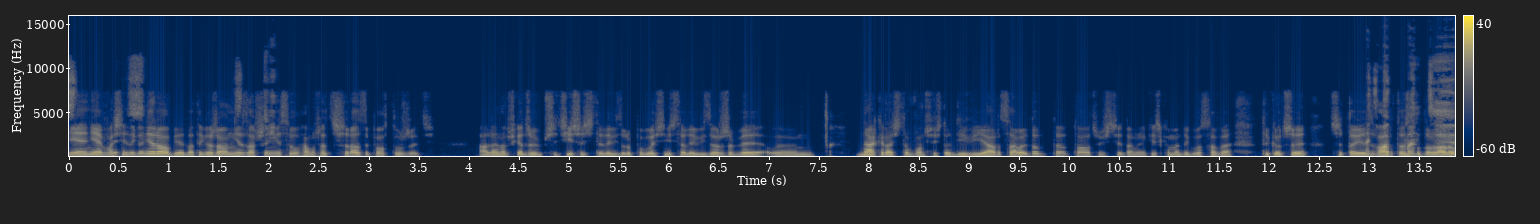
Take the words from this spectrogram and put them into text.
nie, nie, właśnie tego nie robię, dlatego że on nie zawsze nie słucha. Muszę trzy razy powtórzyć. Ale na przykład, żeby przyciszyć telewizor, pogłośnić telewizor, żeby um, nakrać to, włączyć to DVR całe, to, to, to oczywiście tam jakieś komendy głosowe. Tylko czy, czy to jest warte 100 dolarów?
